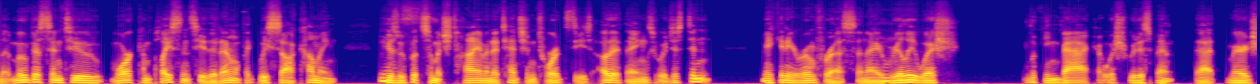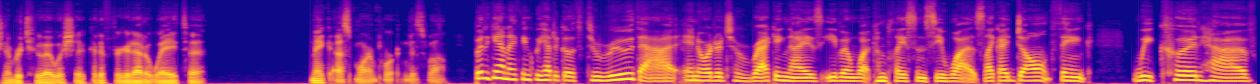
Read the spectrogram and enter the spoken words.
that moved us into more complacency that I don't think we saw coming because we put so much time and attention towards these other things. We just didn't make any room for us. And I Yeah. really wish, looking back, I wish we'd have spent that marriage number two. I wish I could have figured out a way to make us more important as well. But again, I think we had to go through that in order to recognize even what complacency was. Like, I don't think we could have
